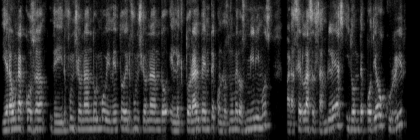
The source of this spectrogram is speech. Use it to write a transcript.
y era una cosa de ir funcionando, un movimiento de ir funcionando electoralmente con los números mínimos para hacer las asambleas y donde podía ocurrir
